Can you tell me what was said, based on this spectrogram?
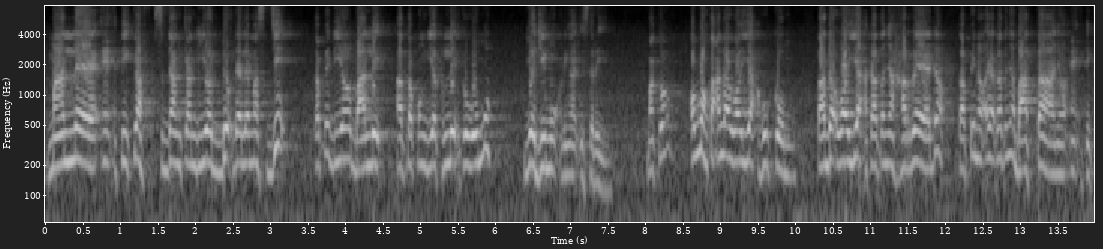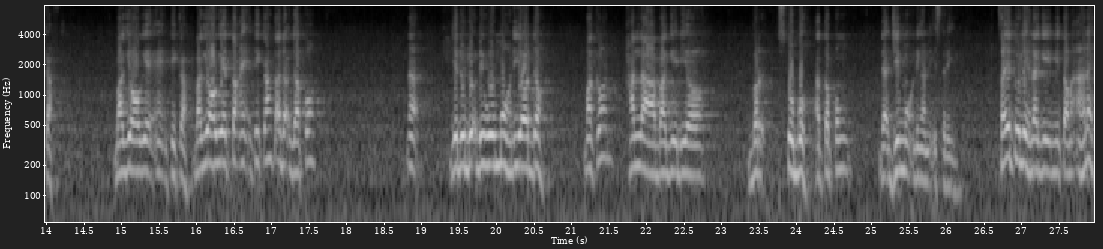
malam iktikaf sedangkan dia duduk dalam masjid tapi dia balik ataupun dia kelik ke rumah dia jimuk dengan isteri maka Allah Ta'ala rayak hukum tak ada rayak katanya haram tak tapi nak rayak katanya batalnya iktikaf bagi orang iktikaf. Bagi orang tak iktikaf tak ada apa nah dia duduk di rumah dia dah. Maka halal bagi dia bersetubuh ataupun tak jimuk dengan isteri. Saya tulis lagi minta maaf dah.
